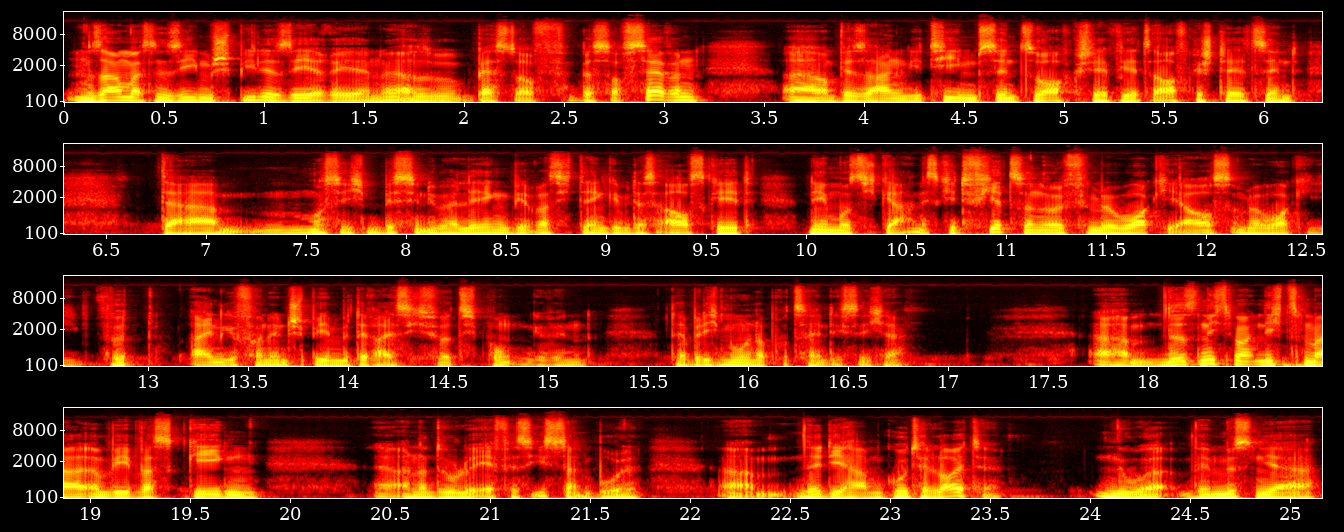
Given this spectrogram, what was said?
Und sagen wir es eine Sieben-Spiele-Serie, ne? also Best of, Best of Seven. Äh, und wir sagen, die Teams sind so aufgestellt, wie jetzt aufgestellt sind. Da muss ich ein bisschen überlegen, wie, was ich denke, wie das ausgeht. Nee, muss ich gar nicht. Es geht 4 zu 0 für Milwaukee aus und Milwaukee wird einige von den Spielen mit 30, 40 Punkten gewinnen. Da bin ich mir hundertprozentig sicher. Ähm, das ist nichts mal, nichts mal irgendwie was gegen äh, Anadolu Efes Istanbul. Ähm, ne, die haben gute Leute. Nur, wir müssen ja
